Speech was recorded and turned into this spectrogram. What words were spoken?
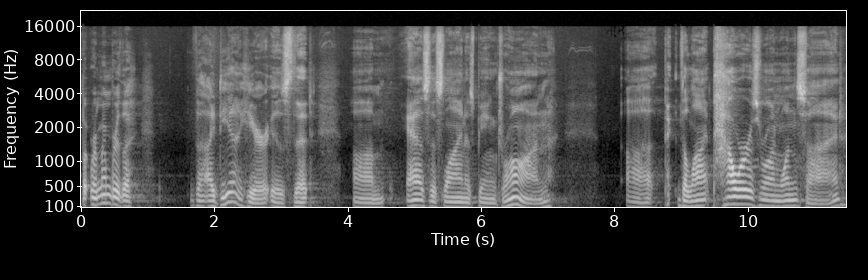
but remember, the, the idea here is that um, as this line is being drawn, uh, the line, powers are on one side,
